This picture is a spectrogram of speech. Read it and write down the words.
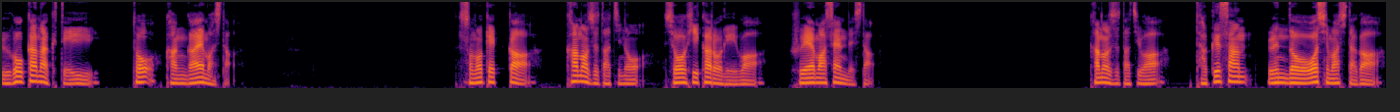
動かなくていいと考えました。その結果、彼女たちの消費カロリーは増えませんでした。彼女たちはたくさん運動をしましたが、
